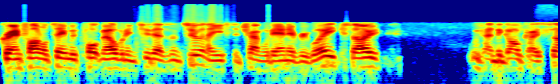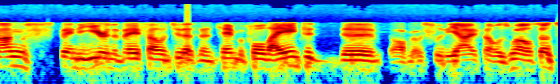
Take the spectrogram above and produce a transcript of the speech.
grand final team with Port Melbourne in 2002, and they used to travel down every week. So we've had the Gold Coast Suns spend a year in the VFL in 2010 before they entered the obviously the AFL as well. So it's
